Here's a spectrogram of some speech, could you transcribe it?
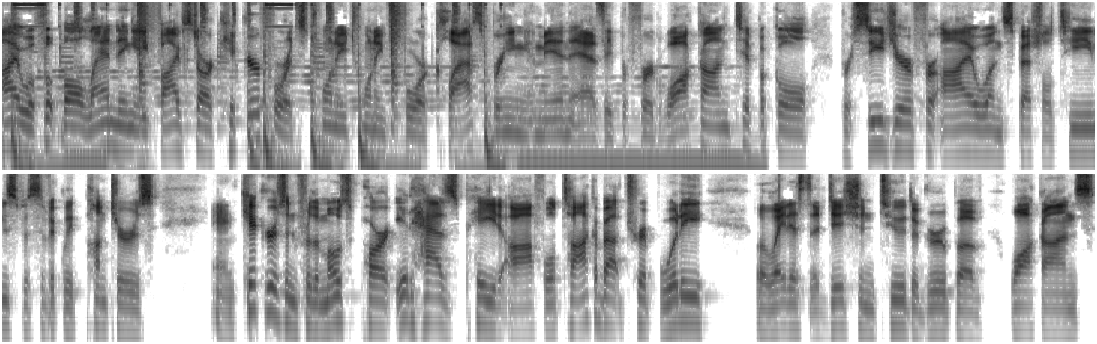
Iowa football landing a five star kicker for its 2024 class, bringing him in as a preferred walk on. Typical procedure for Iowa and special teams, specifically punters and kickers. And for the most part, it has paid off. We'll talk about Tripp Woody, the latest addition to the group of walk ons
